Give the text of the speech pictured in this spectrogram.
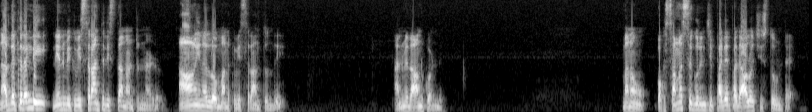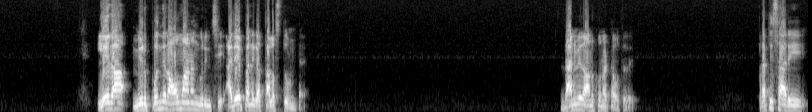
నా దగ్గర రండి. నేను మీకు విశ్రాంతిని ఇస్తాను అంటున్నాడు. ఆయనలో మనకు విశ్రాంతి ఉంది. అని మీద ఆనుకోండి. మనం ఒక సమస్య గురించి పదే పదే ఆలోచిస్తూ ఉంటే లేదా మీరు పొందిన అవమానం గురించి అదే పనిగా తలస్తూ ఉంటే దాని మీద అనుకున్నట్టు అవుతుంది. ప్రతిసారి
